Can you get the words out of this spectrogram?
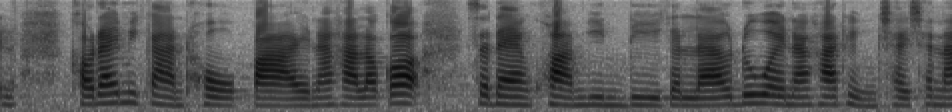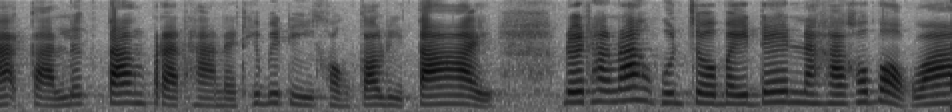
นเขาได้มีการโทรไปนะคะ แล้วก็แสดงความยินดีกันแล้วด้วยนะคะถึงชัยชนะการเลือกตั้งประธานาธิบดีของเกาหลีใต้ โดยทางด้านของคุณโจไบเดนนะคะเขาบอกว่า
